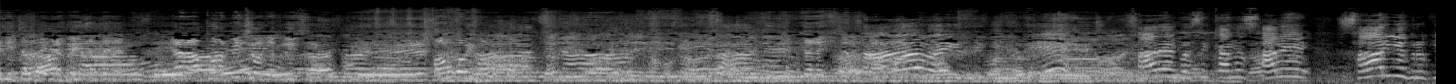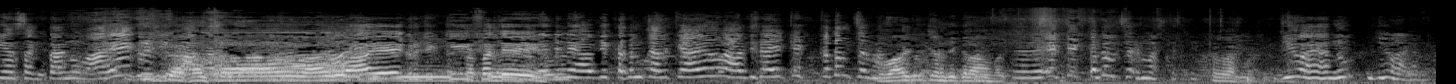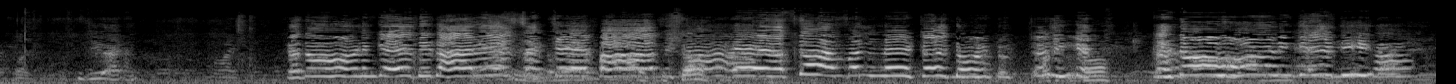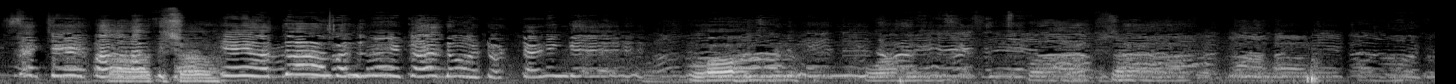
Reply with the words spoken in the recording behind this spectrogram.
ਸਾਹਿਬ ਜੀ चले जी चलते हैं प्लीज चलते हैं यार आप थोड़ा पीछे हो जाए प्लीज हमको भी चले जी ਸਾਰੇ ਗੁਰਸਿੱਖਾਂ ਨੂੰ ਸਾਰੇ ਸਾਰੀਆਂ ਗੁਰੂ ਕੀਆਂ ਸੰਗਤਾਂ ਨੂੰ ਵਾਹਿਗੁਰੂ ਜੀ ਕਾ ਖਾਲਸਾ ਵਾਹਿਗੁਰੂ ਜੀ ਕੀ ਫਤਿਹ ਜਿੰਨੇ ਆਪ ਜੀ ਕਦਮ ਚੱਲ ਕੇ ਆਏ ਹੋ ਆਪ ਜੀ ਦਾ ਇੱਕ ਇੱਕ ਕਦਮ ਸਰਮਸਤ ਵਾਹਿਗੁਰੂ ਚੜ੍ਹਦੀ ਕਲਾ ਇੱਕ ਇੱਕ ਕਦਮ ਸਰਮਸਤ ਜੀਓ ਆਇਆ ਨੂੰ ਜੀਓ ਆਇਆ ਨੂੰ। ਕਦੋਂ ਆਉਣਗੇ ਦੀਦਾਰੇ ਸੱਚੇ ਪਾਤਸ਼ਾਹ? ਇਹ ਅੱਖਾਂ ਬੰਨੇ ਕਦੋਂ ਟੁੱਟਣਗੇ? ਕਦੋਂ ਹੋਣਗੇ ਦੀਦਾਰ ਸੱਚੇ ਪਾਤਸ਼ਾਹ? ਇਹ ਅੱਖਾਂ ਬੰਨੇ ਕਦੋਂ ਟੁੱਟਣਗੇ? ਵਾਹਿਗੁਰੂ। ਵਾਹਿਗੁਰੂ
